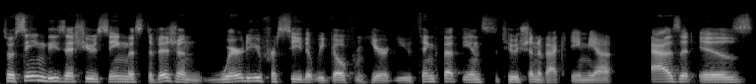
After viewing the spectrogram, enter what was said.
So seeing these issues seeing this division where do you foresee that we go from here? Do you think that the institution of academia as it is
